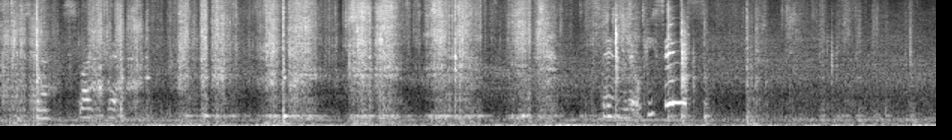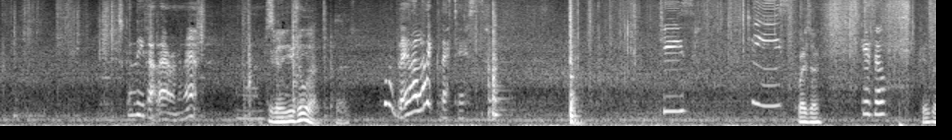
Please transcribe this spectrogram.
I'm just gonna slice it. In little pieces. Just gonna leave that there a minute. I'm You're going to use all that. Probably. I like lettuce. Cheese. Cheese. Queso, Gizzle. queso,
